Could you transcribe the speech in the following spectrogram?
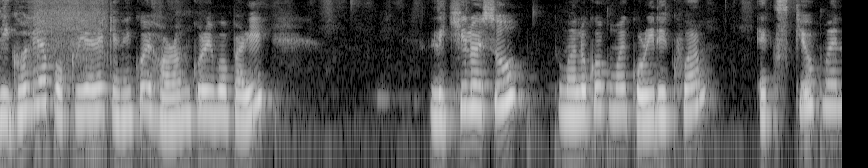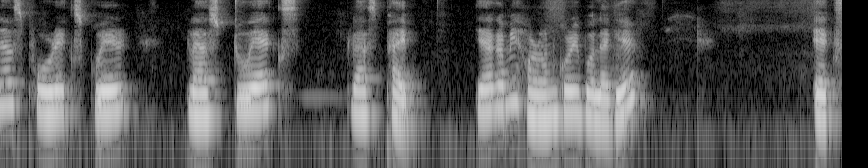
দীঘলীয়া প্ৰক্ৰিয়াৰে কেনেকৈ হৰণ কৰিব পাৰি লিখি লৈছোঁ। তোমালোকক মই কৰি দেখুৱাম। X cube minus four x square plus two x plus five. ইয়াক আমি হৰণ কৰিব লাগে এক্স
